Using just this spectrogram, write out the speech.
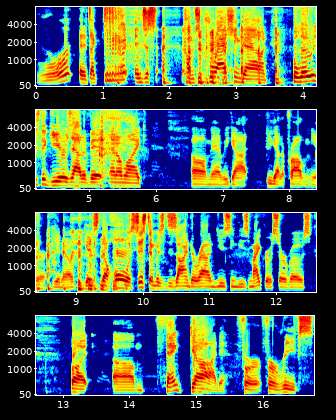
and it's like and just comes crashing down, blows the gears out of it, and I'm like, oh man, we got you got a problem here, you know, because the whole system was designed around using these micro servos. But um, thank God for for Reefs.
